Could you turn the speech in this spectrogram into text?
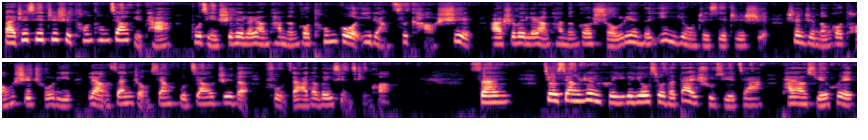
把这些知识通通教给他，不仅是为了让他能够通过一两次考试，而是为了让他能够熟练地应用这些知识，甚至能够同时处理两三种相互交织的复杂的危险情况。三。就像任何一个优秀的代数学家，他要学会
